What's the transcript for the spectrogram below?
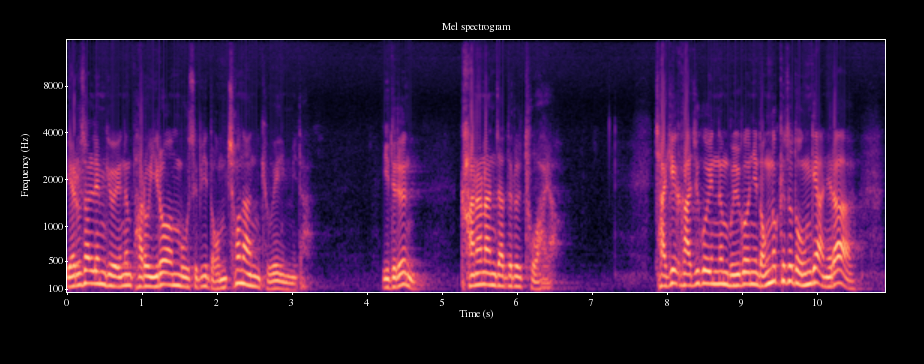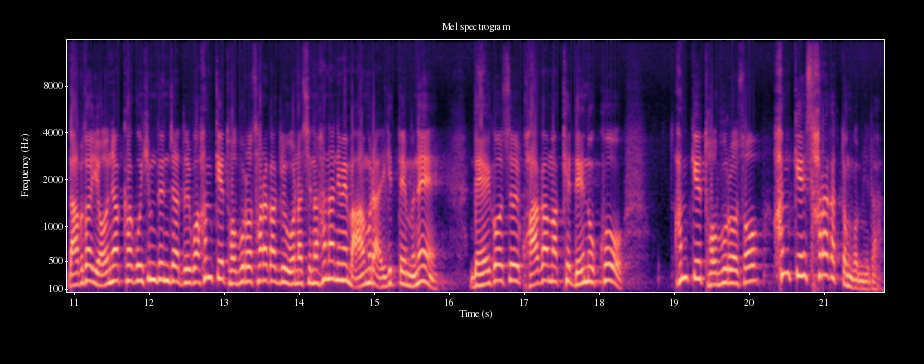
예루살렘 교회는 바로 이러한 모습이 넘쳐난 교회입니다. 이들은 가난한 자들을 도와요. 자기가 가지고 있는 물건이 넉넉해서 도운 게 아니라 나보다 연약하고 힘든 자들과 함께 더불어 살아가길 원하시는 하나님의 마음을 알기 때문에 내 것을 과감하게 내놓고 함께 더불어서 함께 살아갔던 겁니다.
